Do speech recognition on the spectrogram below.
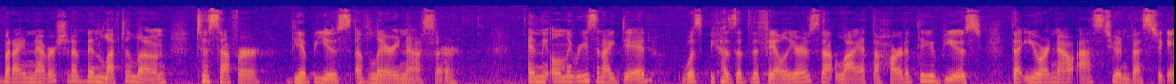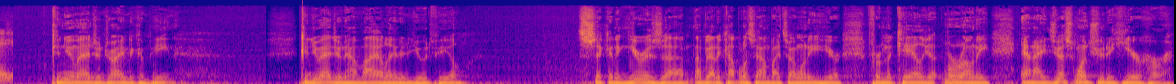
but I never should have been left alone to suffer the abuse of Larry Nassar. And the only reason I did was because of the failures that lie at the heart of the abuse that you are now asked to investigate. Can you imagine trying to compete? Can you imagine how violated you would feel? Sickening. Here is, uh, I've got a couple of sound bites I want to hear from McKayla Maroney, and I just want you to hear her.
